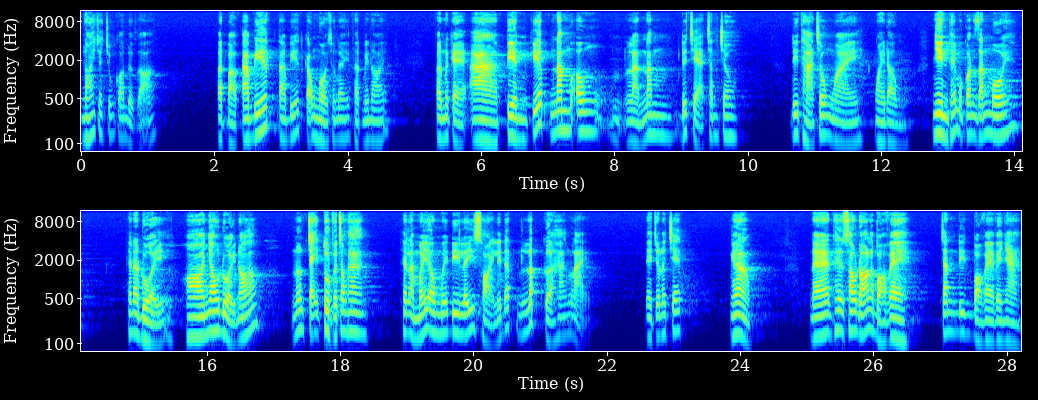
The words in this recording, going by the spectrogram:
nói cho chúng con được rõ. Phật bảo ta biết ta biết. Các ông ngồi xuống đây phật mới nói. Phật mới kể à tiền kiếp năm ông là năm đứa trẻ chăn trâu đi thả trâu ngoài ngoài đồng nhìn thấy một con rắn mối. Thế là đuổi hò nhau đuổi nó nó chạy tụt vào trong hang. Thế là mấy ông mới đi lấy sỏi lấy đất lấp cửa hang lại để cho nó chết. Nghe không? Đấy, thế sau đó là bỏ về chăn đi bỏ về về nhà.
